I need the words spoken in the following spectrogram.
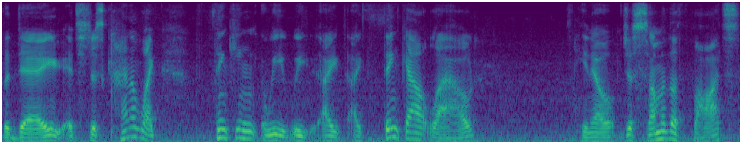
the day. It's just kind of like thinking, we, we, I, I think out loud, you know, just some of the thoughts,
